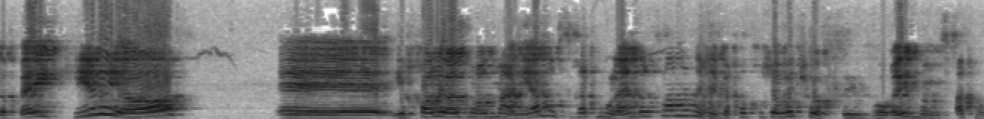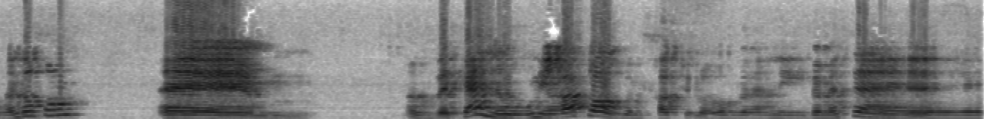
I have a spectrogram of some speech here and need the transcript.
לגבי קיריוס, יכול להיות מאוד מעניין, הוא שיחק מול אנדרסון, אני בהחלט חושבת שהוא הפיבוריט במשחק מול אנדרסון. אה, וכן, הוא נראה טוב במשחק שלו, ואני באמת, אה,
